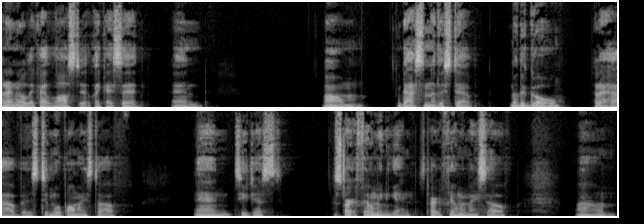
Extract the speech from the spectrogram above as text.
I don't know, like I lost it, like I said, and um, that's another step. Another goal that I have is to move all my stuff and to just start filming again, start filming myself. Um,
